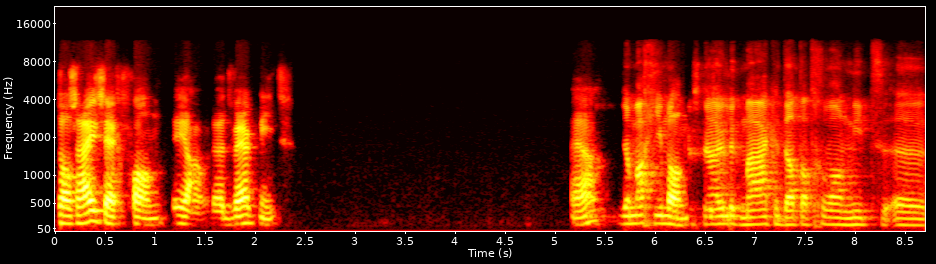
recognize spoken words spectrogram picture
Dus als hij zegt van, ja, het werkt niet. Ja? Dan mag je iemand dus duidelijk maken dat dat gewoon niet uh,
